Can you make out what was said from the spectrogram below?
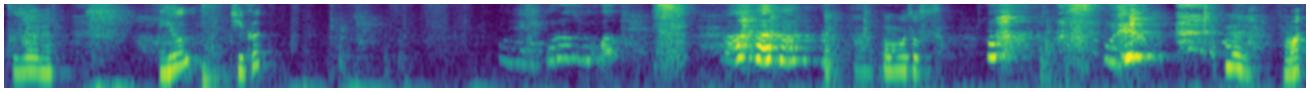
구슬 하나. 유? 디귿? 언니가 부러진 것 같아 넘어졌어. 어머, 봐봐.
